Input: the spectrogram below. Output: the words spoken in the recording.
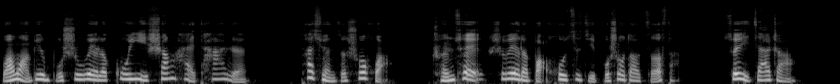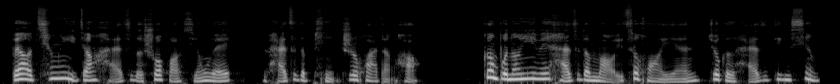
往往并不是为了故意伤害他人。他选择说谎，纯粹是为了保护自己不受到责罚。所以，家长不要轻易将孩子的说谎行为与孩子的品质划等号，更不能因为孩子的某一次谎言就给孩子定性，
